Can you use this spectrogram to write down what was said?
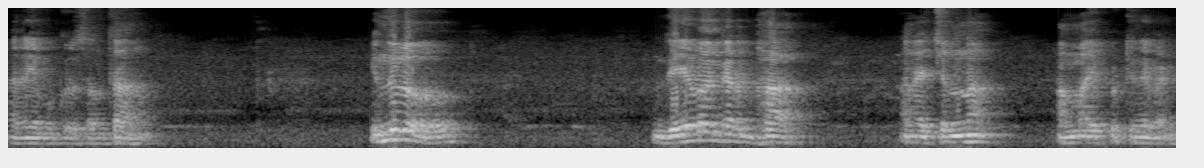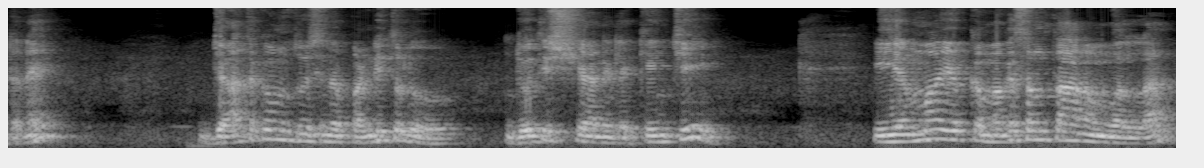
అనే ముగ్గురు సంతానం. ఇందులో దేవగర్భ అనే చిన్న అమ్మాయి పుట్టిన వెంటనే జాతకం చూసిన పండితులు జ్యోతిష్యాన్ని లెక్కించి ఈ అమ్మాయి యొక్క మగ సంతానం వల్ల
